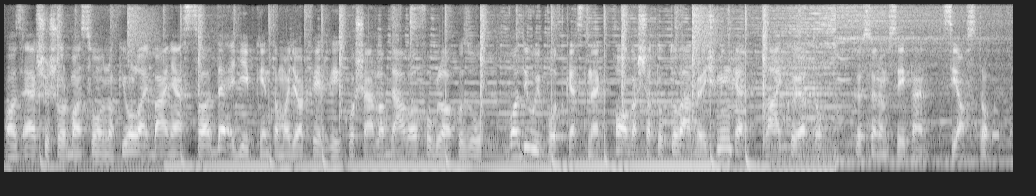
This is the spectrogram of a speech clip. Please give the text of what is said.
az elsősorban szólnak jólajbányásszal, de egyébként a magyar férfi kosárlabdával foglalkozó vadi új podcastnek. Hallgassatok továbbra is minket, lájkoljatok, köszönöm szépen, sziasztok!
